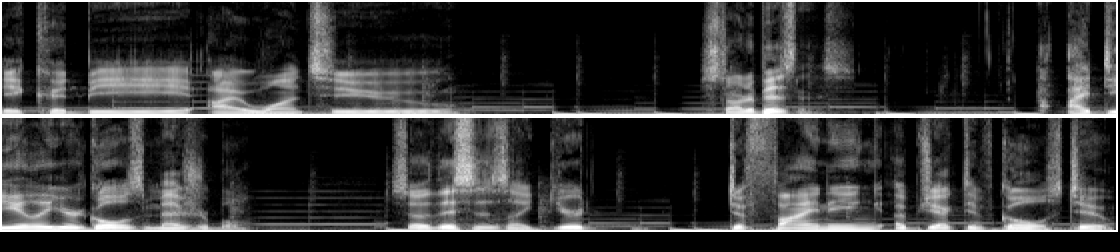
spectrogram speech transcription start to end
It could be, I want to start a business. Ideally, your goal is measurable. So, this is like you're defining objective goals too.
